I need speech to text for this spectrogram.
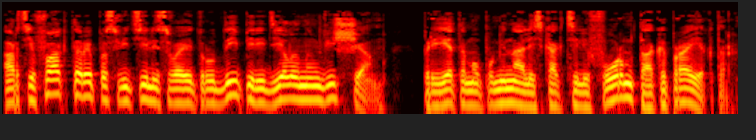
Артефакторы посвятили свои труды переделанным вещам, при этом упоминались как телеформ, так и проектор.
